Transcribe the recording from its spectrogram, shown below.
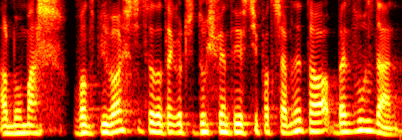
albo masz wątpliwości co do tego, czy Duch Święty jest ci potrzebny, to bez dwóch zdań.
